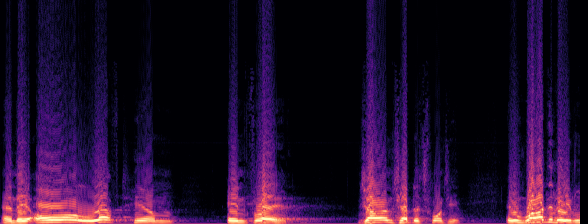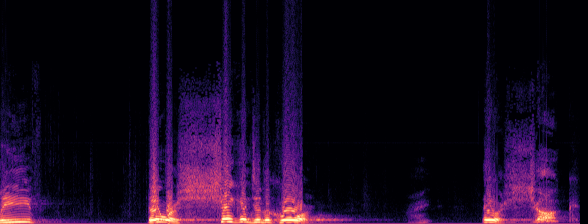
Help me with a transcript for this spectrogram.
And they all left him and fled. John chapter 20. And why did they leave? They were shaken to the core. Right? They were shook.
